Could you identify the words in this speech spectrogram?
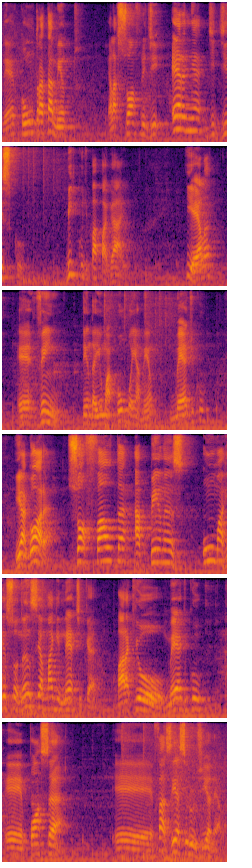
né, com um tratamento. Ela sofre de hérnia de disco, bico de papagaio. E ela é, vem tendo aí um acompanhamento médico e agora só falta apenas uma ressonância magnética para que o médico é, possa é, fazer a cirurgia nela.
